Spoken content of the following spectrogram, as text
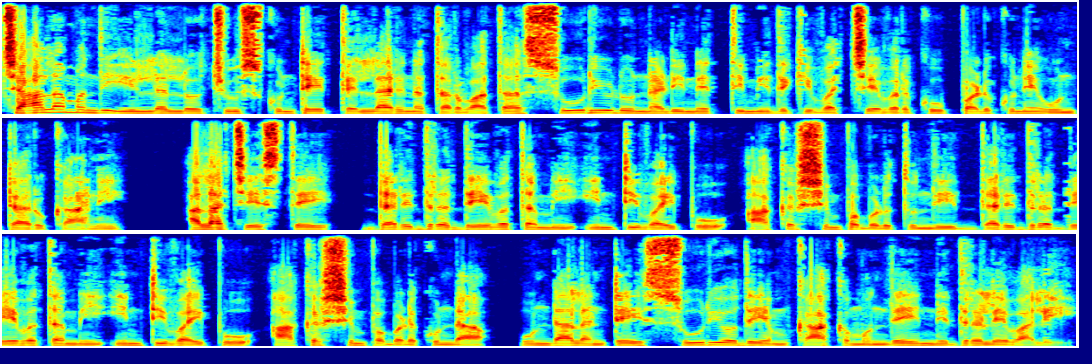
చాలామంది ఇళ్ళల్లో చూసుకుంటే తెల్లారిన తర్వాత సూర్యుడు నడి నెత్తి మీదకి వచ్చే వరకు పడుకునే ఉంటారు కాని అలా చేస్తే దరిద్ర దేవత మీ ఇంటి వైపు ఆకర్షింపబడుతుంది. దరిద్ర దేవత మీ ఇంటి వైపు ఆకర్షింపబడకుండా ఉండాలంటే సూర్యోదయం కాకముందే నిద్రలేవాలి.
